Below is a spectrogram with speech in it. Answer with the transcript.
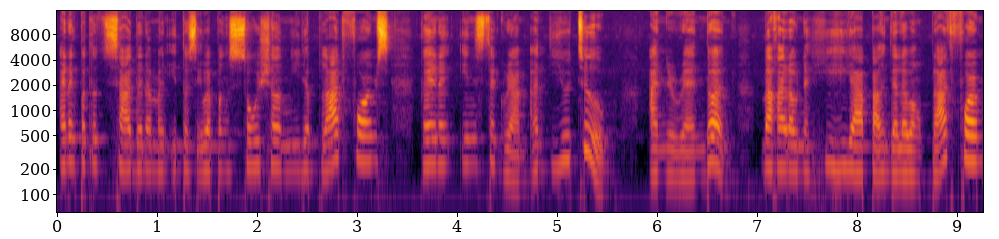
ay nagpatutsada naman ito sa iba pang social media platforms gaya ng Instagram at YouTube. Ani Rendon, baka raw nahihiya pa ang dalawang platform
